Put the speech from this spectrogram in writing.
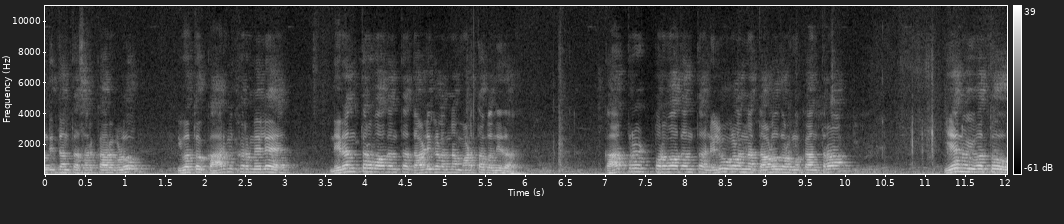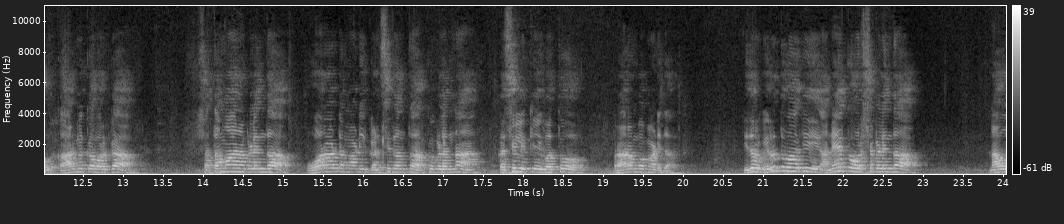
ಹೊಂದಿದ್ದಂಥ ಸರ್ಕಾರಗಳು ಇವತ್ತು ಕಾರ್ಮಿಕರ ಮೇಲೆ ನಿರಂತರವಾದಂಥ ದಾಳಿಗಳನ್ನು ಮಾಡ್ತಾ ಬಂದಿದ್ದಾರೆ. ಕಾರ್ಪೊರೇಟ್ ಪರವಾದಂಥ ನಿಲುವುಗಳನ್ನು ತಾಳೋದರ ಮುಖಾಂತರ ಏನು ಇವತ್ತು ಕಾರ್ಮಿಕ ವರ್ಗ ಶತಮಾನಗಳಿಂದ ಹೋರಾಟ ಮಾಡಿ ಗಳಿಸಿದಂಥ ಹಕ್ಕುಗಳನ್ನು ಕಸಿಲಿಕ್ಕೆ ಇವತ್ತು ಪ್ರಾರಂಭ ಮಾಡಿದ್ದಾರೆ. ಇದರ ವಿರುದ್ಧವಾಗಿ ಅನೇಕ ವರ್ಷಗಳಿಂದ ನಾವು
